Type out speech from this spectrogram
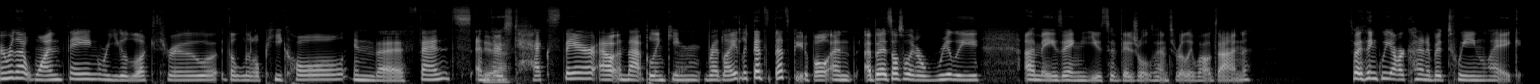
Remember that one thing where you look through the little peek hole in the fence and Yeah. there's text there out in that blinking red light? Like that's that's beautiful and uh, but it's also like a really amazing use of visuals and it's really well done. So I think we are kind of between like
